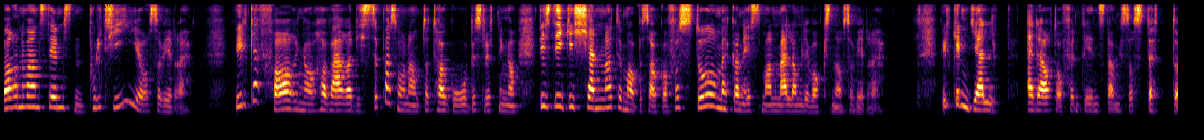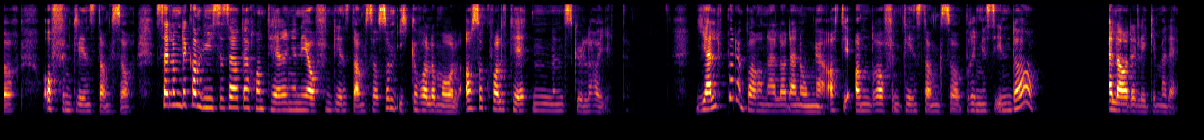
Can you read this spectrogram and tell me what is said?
barnevernstjenesten, politiet osv.? Hvilke erfaringer har hver av disse personene til å ta gode beslutninger hvis de ikke kjenner til mobbesaker, forstår mekanismene mellom de voksne osv.? Hvilken hjelp er det at offentlige instanser støtter offentlige instanser, selv om det kan vise seg at det er håndteringen i offentlige instanser som ikke holder mål, altså kvaliteten den skulle ha gitt. Hjelper det barnet eller den unge at de andre offentlige instanser bringes inn da? Eller lar det ligge med det?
